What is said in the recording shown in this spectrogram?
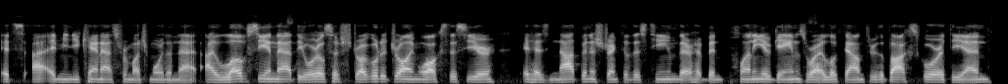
it's I mean you can't ask for much more than that. I love seeing that. The Orioles have struggled at drawing walks this year. It has not been a strength of this team. There have been plenty of games where I look down through the box score at the end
